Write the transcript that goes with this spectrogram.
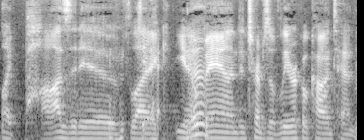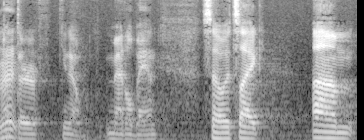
like positive like you know Yeah. band in terms of lyrical content, but they're you know metal band. So it's like, um,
